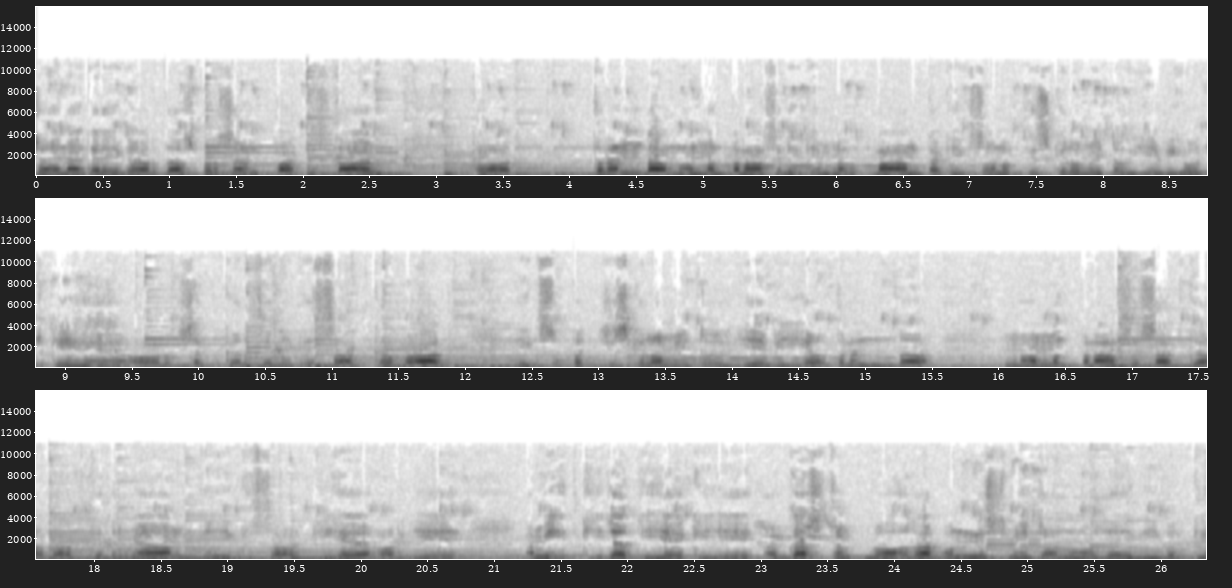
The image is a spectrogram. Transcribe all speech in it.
چائنا کرے گا اور دس پرسنٹ پاکستان اور ترنڈا محمد پناہ سے لے کے ملکمان تک ایک سو انتیس کلو میٹر یہ بھی ہو چکے ہیں اور سکر سے لے کے سات کا باغ، ایک سو پچیس کلو میٹر یہ بھی اور ترنڈا محمد پناہ سے صادقہ آباد کے درمیان ایک حصہ کی ہے اور یہ امید کی جاتی ہے کہ یہ اگست دو ہزار انیس میں چالو ہو جائے گی، بلکہ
